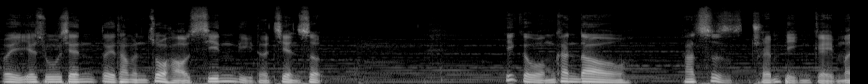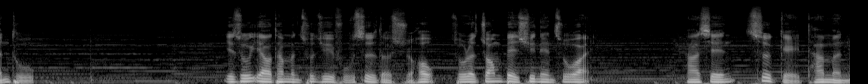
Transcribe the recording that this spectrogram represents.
所以耶稣先对他们做好心理的建设。第一个，我们看到他赐权柄给门徒，耶稣要他们出去服侍的时候，除了装备训练之外，他先赐给他们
